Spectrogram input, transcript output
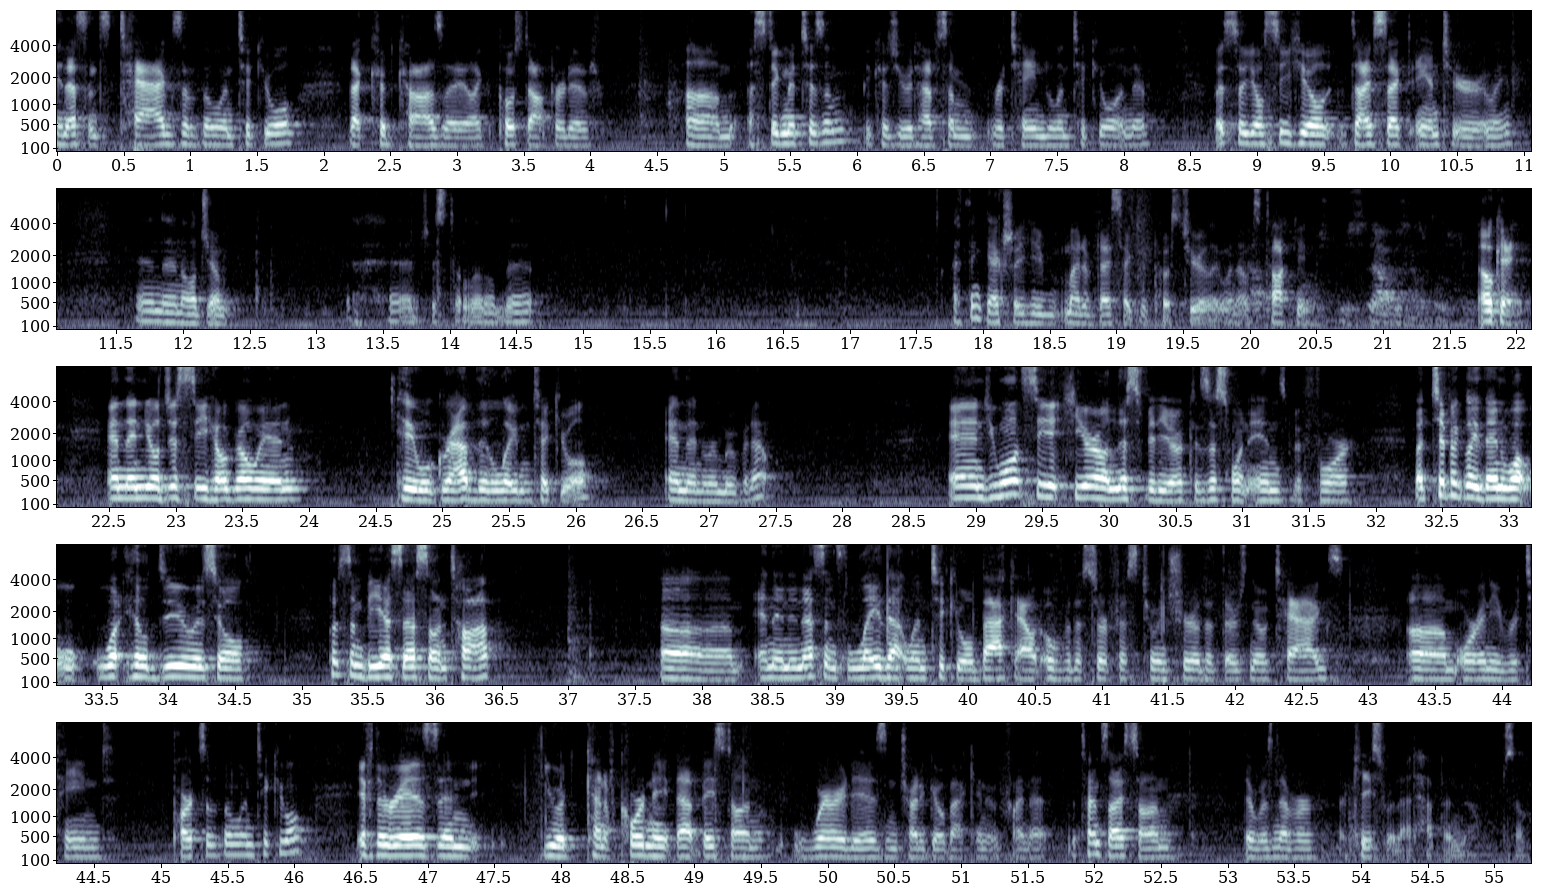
in essence, tags of the lenticule that could cause a like post-operative um, astigmatism because you would have some retained lenticule in there. But so you'll see he'll dissect anteriorly, and then I'll jump ahead just a little bit. I think actually he might have dissected posteriorly when I was talking. Okay, and then you'll just see he'll go in, he will grab the lenticule, and then remove it out. And you won't see it here on this video because this one ends before. But typically then what, what he'll do is he'll put some BSS on top um, and then in essence lay that lenticule back out over the surface to ensure that there's no tags um, or any retained parts of the lenticule. If there is, then you would kind of coordinate that based on where it is and try to go back in and find that. The times I saw him, there was never a case where that happened. Though, so,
